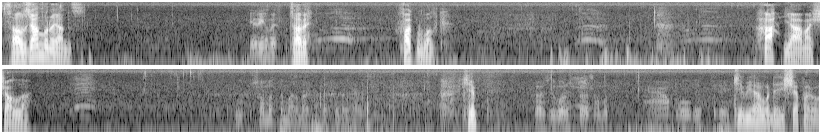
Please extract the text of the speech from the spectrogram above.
Salacağım bunu yalnız. Geriye mi? Tabi. Ufak mı balık? Hah ya maşallah. Samet de Marmara karşıdan geldi. Kim? Karşı konuştu da Samet. Ha, o götürüyor. Kim ya bu ne iş yapar o?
